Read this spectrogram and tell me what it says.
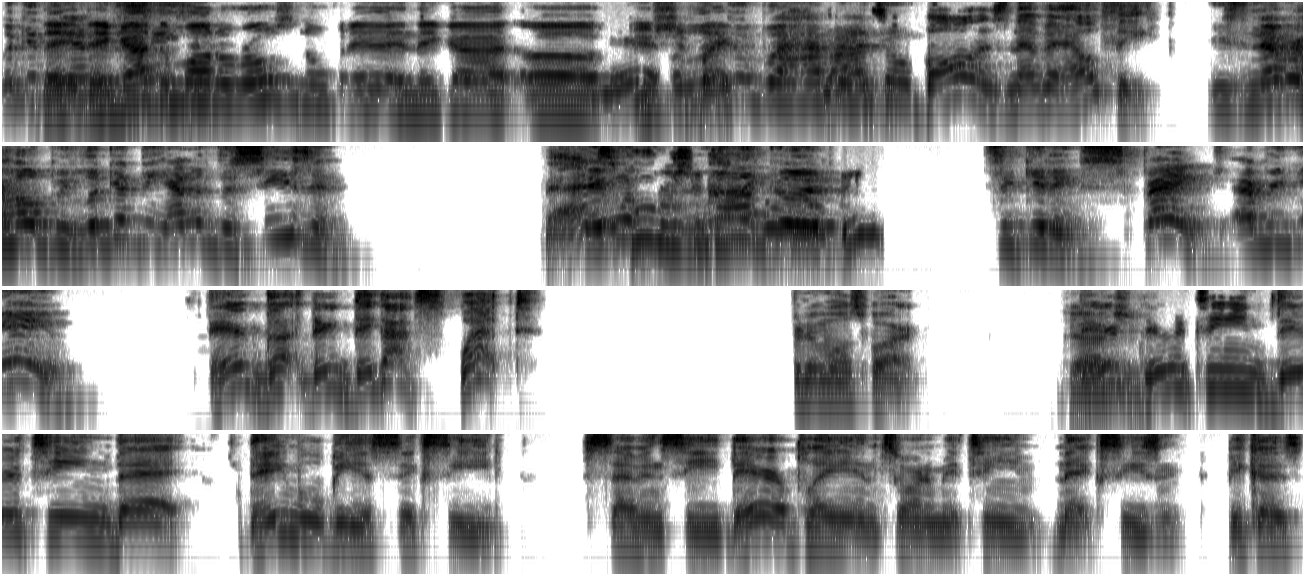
look at They end they got the the season. Rosen over there, and they got uh. Yeah, But look at what happened. At Lonzo the, Ball is never healthy. he's never healthy. Look at the end of the season That's went who from really good- be. To getting spanked every game. They're got they they got swept for the most part. They're they're a team. They're a team that they will be a six seed, seven seed. They're a play-in tournament team next season because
